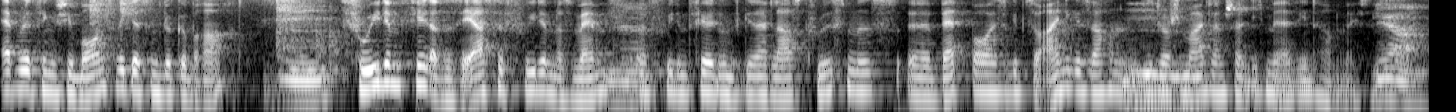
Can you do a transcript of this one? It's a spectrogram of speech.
Everything She Wants wird jetzt zum Glück gebracht. Mhm. Freedom fehlt, also das erste Freedom, das Wham ja. Freedom fehlt und wie gesagt Last Christmas, äh, Bad Boys, es gibt so einige Sachen, mhm. die George Michael anscheinend nicht mehr erwähnt haben möchte. Ja,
